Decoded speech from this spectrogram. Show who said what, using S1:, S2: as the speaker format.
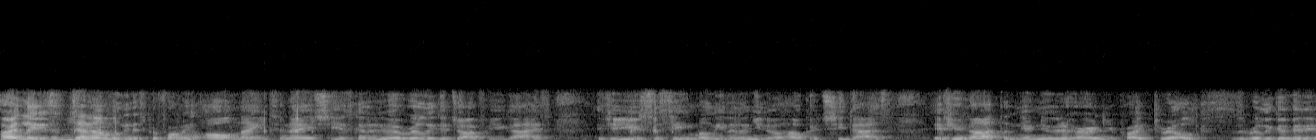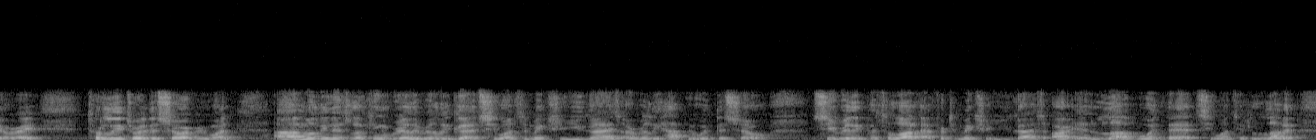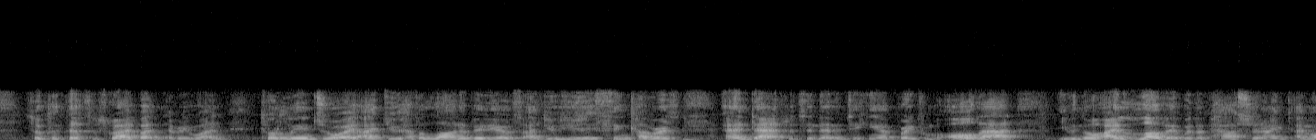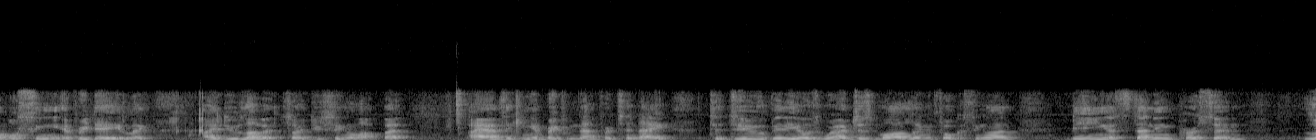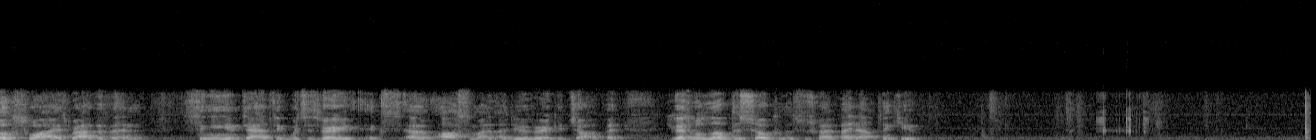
S1: All right, ladies and gentlemen, Melina's performing all night tonight. She is going to do a really good job for you guys. If you're used to seeing Melina, then you know how good she does. If you're not, then you're new to her and you're probably thrilled this is a really good video, right? Totally enjoyed the show, everyone. Uh, Melina is looking really, really good. She wants to make sure you guys are really happy with the show. She really puts a lot of effort to make sure you guys are in love with it. She wants you to love it. So click that subscribe button, everyone totally enjoy. I do have a lot of videos. I do usually sing covers and dance with that I'm taking a break from all that, even though I love it with a passion. I, I'm almost singing every day. Like, I do love it, so I do sing a lot. But I am taking a break from that for tonight to do videos where I'm just modeling and focusing on being a stunning person, looks wise, rather than singing and dancing, which is very uh, awesome. I, I do a very good job. But you guys will love this show. Click subscribe. Bye now. Thank you.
